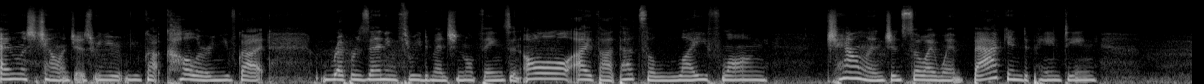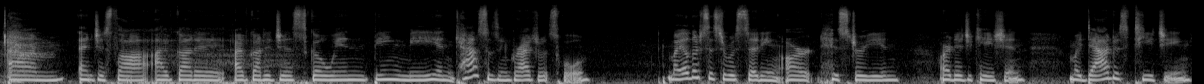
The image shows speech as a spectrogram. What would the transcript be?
endless challenges. When you you've got color and you've got representing three dimensional things, and all I thought that's a lifelong challenge, and so I went back into painting um, and just thought I've got to I've got to just go in being me. And Cass was in graduate school. My other sister was studying art history and art education. My dad was teaching,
